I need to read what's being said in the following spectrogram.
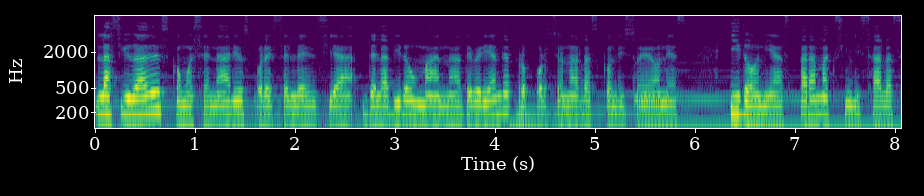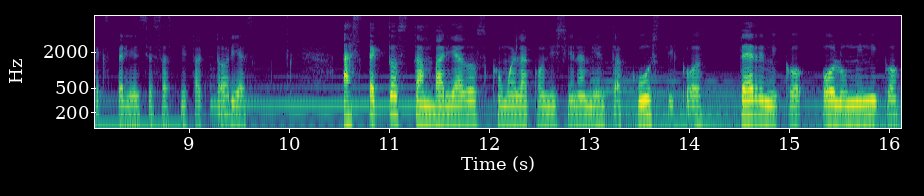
Las ciudades como escenarios por excelencia de la vida humana deberían de proporcionar las condiciones idóneas para maximizar las experiencias satisfactorias. Aspectos tan variados como el acondicionamiento acústico, térmico o lumínico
